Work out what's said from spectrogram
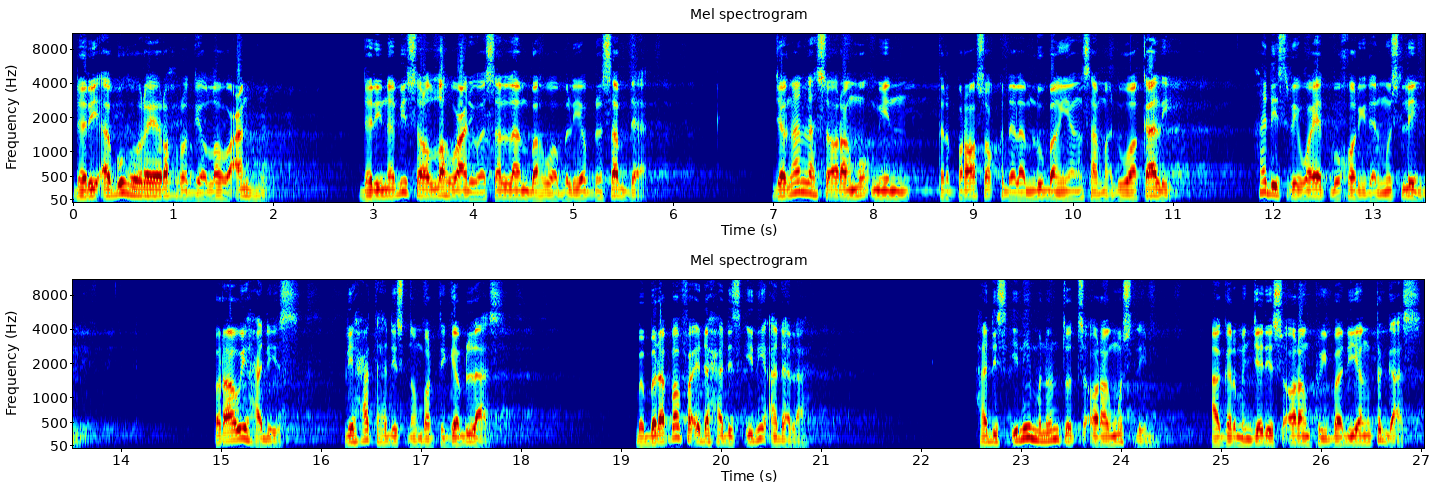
Dari Abu Hurairah radhiyallahu anhu dari Nabi Shallallahu alaihi wasallam bahwa beliau bersabda Janganlah seorang mukmin terperosok ke dalam lubang yang sama dua kali. Hadis riwayat Bukhari dan Muslim. Perawi hadis, lihat hadis nomor 13. Beberapa faedah hadis ini adalah Hadis ini menuntut seorang muslim agar menjadi seorang pribadi yang tegas,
